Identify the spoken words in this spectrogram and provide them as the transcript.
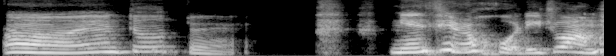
嗯，因为都对，年轻人火力壮嘛，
